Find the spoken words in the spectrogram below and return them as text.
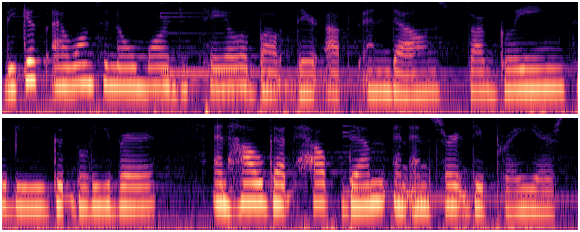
because I want to know more detail about their ups and downs, struggling to be good believer, and how God helped them and answered their prayers.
